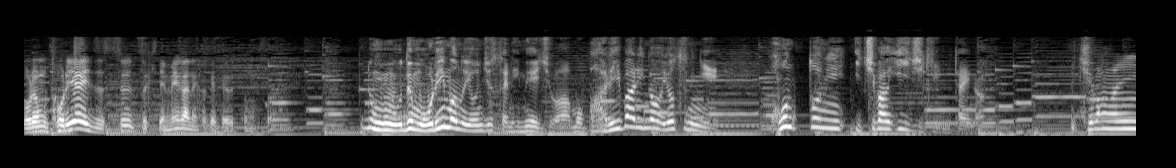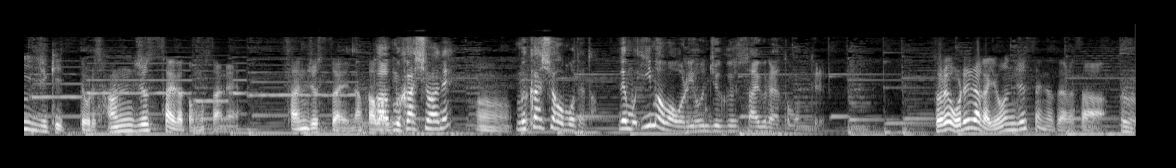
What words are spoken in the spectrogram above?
俺もとりあえずスーツ着てメガネかけてるって思ってた。でも、でも俺今の40歳のイメージはもうバリバリの、要するに、本当に一番いい時期みたいな。一番いい時期って俺30歳だと思ってたね。30歳半ば。あ、昔はね。うん。昔は思ってた。でも今は俺40歳ぐらいだと思ってる。それ俺らが40歳になったらさ、うん。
